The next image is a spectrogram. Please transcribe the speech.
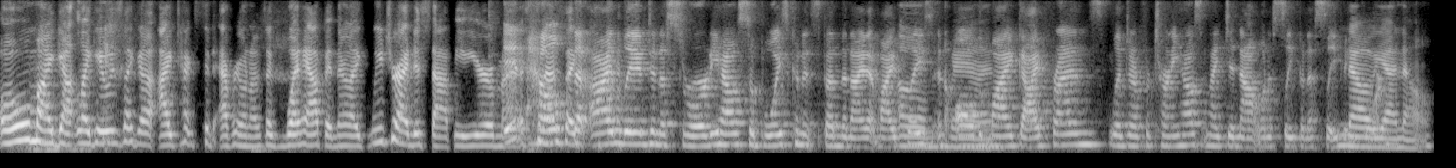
oh my God. Like it was like a I texted everyone. I was like, what happened? They're like, we tried to stop you. You're a mess. It And I helped like, that I lived in a sorority house, so boys couldn't spend the night at my Oh, place, and all of my guy friends lived in a fraternity house, and I did not want to sleep in a sleeping. no, dorm. yeah, no.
